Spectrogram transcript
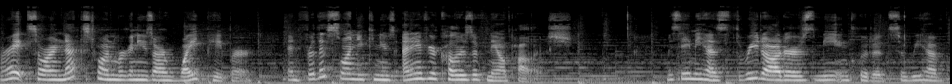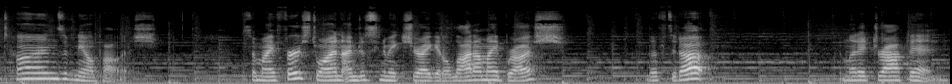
All right, so our next one, we're gonna use our white paper. And for this one, you can use any of your colors of nail polish. Miss Amy has three daughters, me included, so we have tons of nail polish. So my first one, I'm just gonna make sure I get a lot on my brush, lift it up, and let it drop in.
